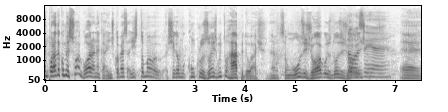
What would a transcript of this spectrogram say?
temporada começou agora, né, cara? A gente começa, a gente toma, chega a conclusões muito rápido, eu acho. né? São 11 jogos, 12 jogos. a 12, gente- é. é,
